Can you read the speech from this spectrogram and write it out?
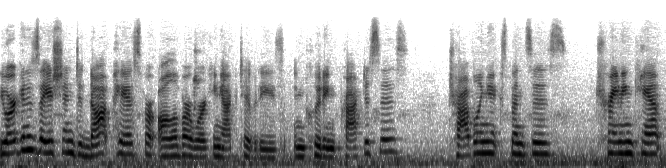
The organization did not pay us for all of our working activities, including practices, traveling expenses, training camp,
